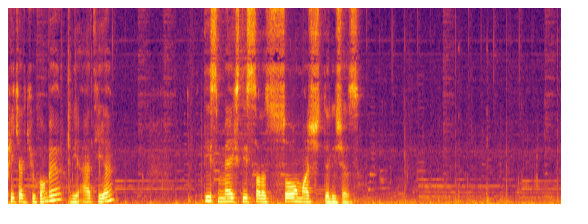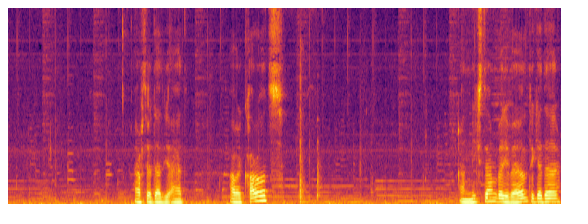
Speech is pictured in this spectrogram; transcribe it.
pickled cucumber we add here. This makes this salad so much delicious after that we add our carrots and mix them very well together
